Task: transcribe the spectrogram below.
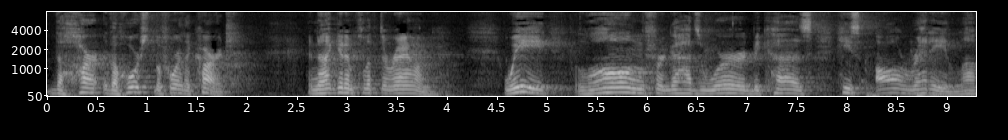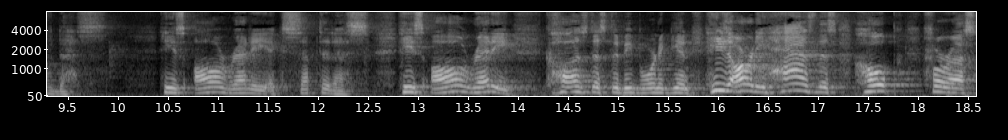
the, heart, the horse before the cart and not get him flipped around. We long for God's word because He's already loved us. He's already accepted us. He's already caused us to be born again. He already has this hope for us.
